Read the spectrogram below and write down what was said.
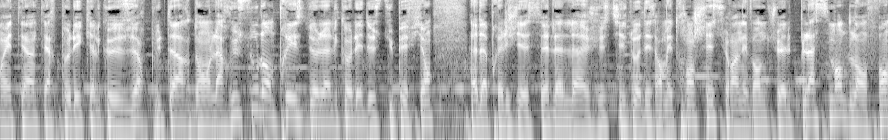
ont été interpellés quelques heures plus tard dans la rue sous l'emprise de l'alcool et de stupéfiants. D'après le JSL, la justice doit désormais trancher sur un éventuel placement de l'enfant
